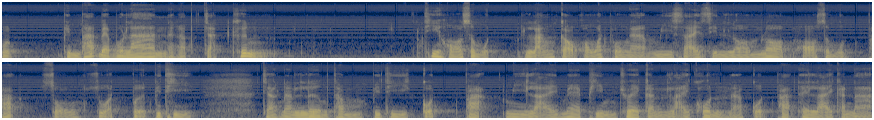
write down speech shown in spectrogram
กดพิมพ์พระแบบโบราณนะครับ จัดขึ้น ที่หอสมุดหลังเก่าของวัดโพงาม มีสายสินล้อมรอบหอสมุดพระสงฆ์สวดเปิดพิธี จากนั้นเริ่มทำพิธีกดพระมีหลายแม่พิมพ์ช่วยกันหลายคนนะกดพระได้หลายขนาด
